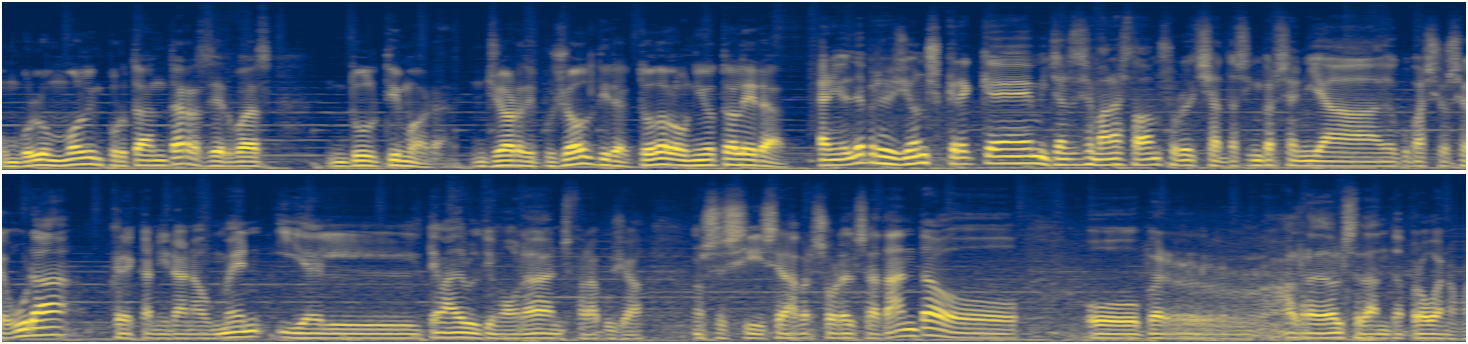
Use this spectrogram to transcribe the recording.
un volum molt important de reserves d'última hora. Jordi Pujol, director de la Unió Hotelera. A nivell de previsions, crec que mitjans de setmana estàvem sobre el 65% ja d'ocupació segura, crec que anirà en augment i el tema de l'última hora ens farà pujar. No sé si serà per sobre el 70 o, o per alrededor del 70, però bueno,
